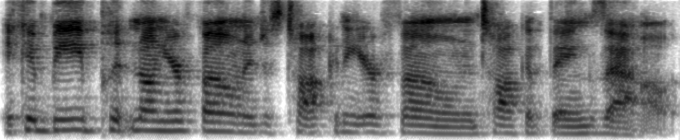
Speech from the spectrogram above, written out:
It could be putting on your phone and just talking to your phone and talking things out.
